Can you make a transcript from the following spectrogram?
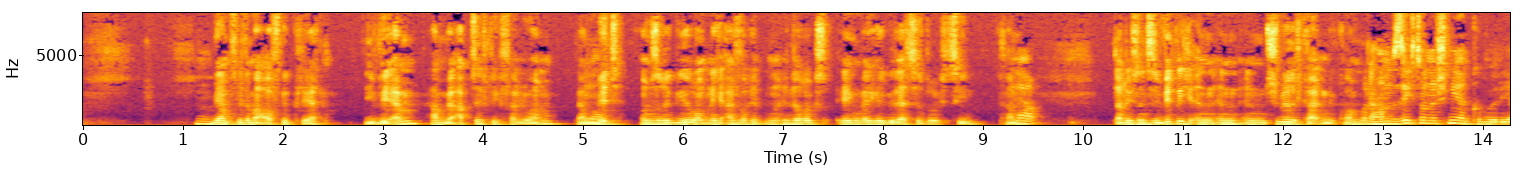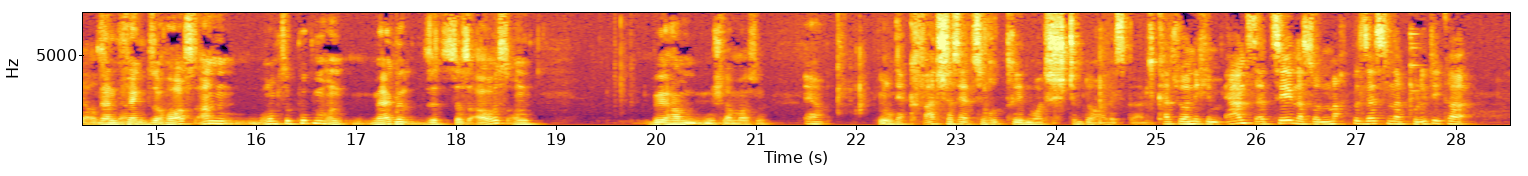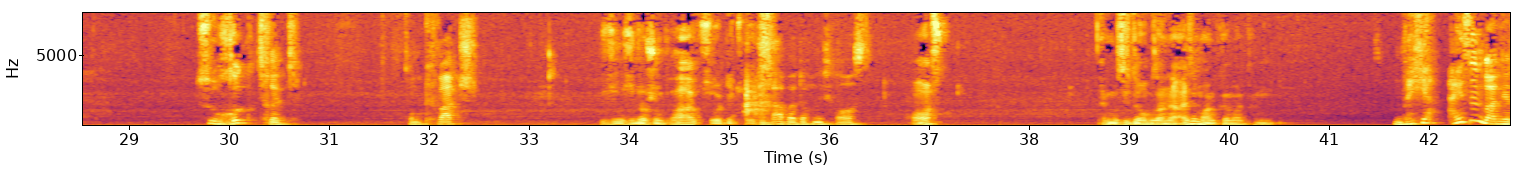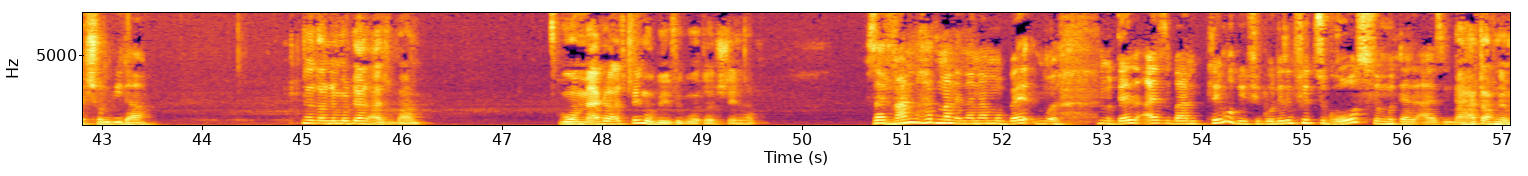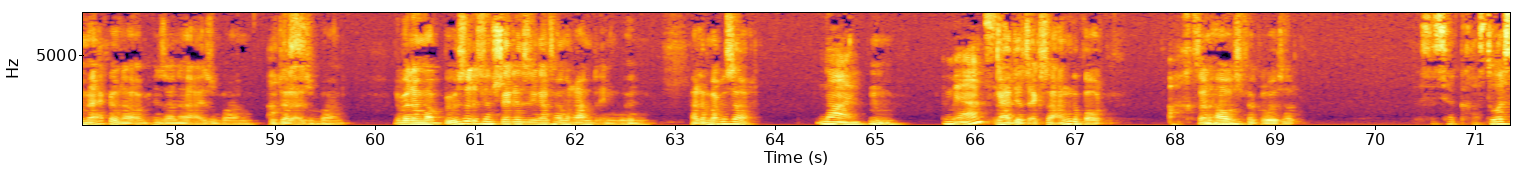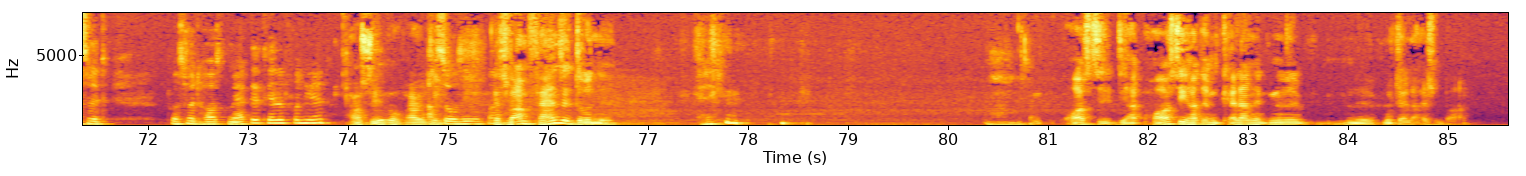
wir haben es wieder mal aufgeklärt. Die WM haben wir absichtlich verloren, damit unsere Regierung nicht einfach hinten hinterrücks irgendwelche Gesetze durchziehen kann. Ja. Dadurch sind sie wirklich in, in, in Schwierigkeiten gekommen. Dann haben sie sich so eine Schmierenkomödie Dann ausgedacht. fängt so Horst an rumzupuppen und Merkel sitzt das aus und wir haben den Schlamassel. Ja. So. Und der Quatsch, dass er zurücktreten wollte, stimmt doch alles gar nicht. Kannst du doch nicht im Ernst erzählen, dass so ein machtbesessener Politiker zurücktritt. So ein Quatsch. So sind doch schon ein paar zurückgetreten. Ach, aber doch nicht raus. Horst? Er muss sich doch um seine Eisenbahn kümmern können. Welche Eisenbahn jetzt schon wieder? Ja, seine Modelleisenbahn. Wo er Merkel als Playmobil-Figur drin stehen hat. Seit wann hat man in einer Mobel Mo- Modelleisenbahn Playmobil-Figuren? Die sind viel zu groß für Er Modelleisenbahn. hat doch eine Merkel da in seiner Eisenbahn, Modelleisenbahn. Und wenn er mal böse ist, dann stellt er sie ganz an den Rand irgendwo hin. Hat er mal gesagt. Nein. Hm. Im Ernst? Er hat jetzt extra angebaut, Ach, sein Haus vergrößert. das ist ja krass. Du hast mit, du hast mit Horst Merkel telefoniert? Haus Seehofer. Ach so, Seehofer. Das war im Fernsehen drinne. Horsti, die hat, Horsti hat im Keller eine, eine, eine Modelleisenbahn.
